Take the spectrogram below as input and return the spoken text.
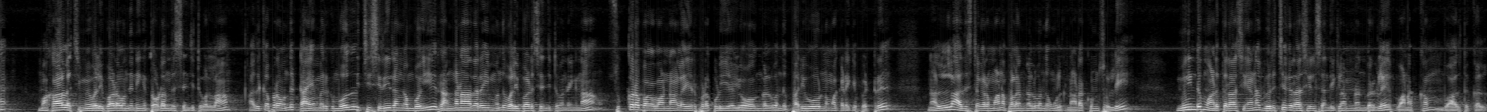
மகாலட்சுமி வழிபாடை வந்து நீங்கள் தொடர்ந்து செஞ்சுட்டு வரலாம். அதுக்கப்புறம் வந்து டைம் இருக்கும்போது திருச்சி ஸ்ரீரங்கம் போய் ரங்கநாதரையும் வந்து வழிபாடு செஞ்சுட்டு வந்தீங்கன்னா சுக்கர பகவானால் ஏற்படக்கூடிய யோகங்கள் வந்து பரிபூர்ணமாக கிடைக்கப்பெற்று நல்ல அதிர்ஷ்டகரமான பலன்கள் வந்து உங்களுக்கு நடக்கும்னு சொல்லி மீண்டும் அடுத்த ராசியான விருச்சிக ராசியில் சந்திக்கலாம் நண்பர்களே. வணக்கம் வாழ்த்துக்கள்.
